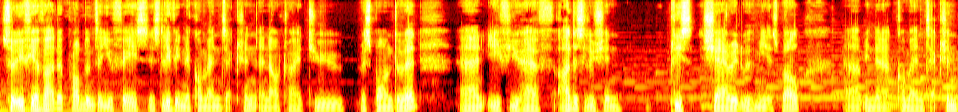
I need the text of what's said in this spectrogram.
So if you have other problems that you face just leave it in the comment section and I'll try to respond to it. And if you have other solution please share it with me as well um, in the comment section.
